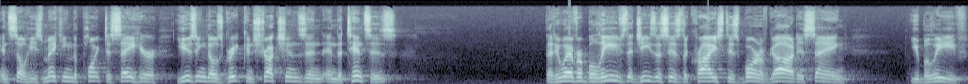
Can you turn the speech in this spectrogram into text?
And so he's making the point to say here, using those Greek constructions and, and the tenses, that whoever believes that Jesus is the Christ is born of God is saying, You believe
